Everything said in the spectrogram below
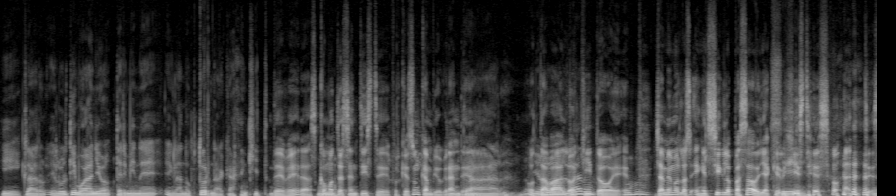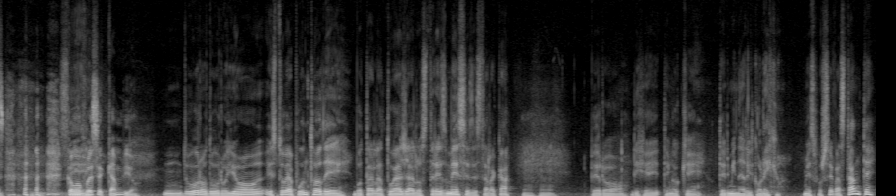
y claro, el último año terminé en la nocturna acá en Quito. De veras, ¿cómo te sentiste? Porque es un cambio grande. ¿eh? Claro. Otavalo, a Quito, eh, eh, llamémoslos en el siglo pasado, ya que dijiste eso antes. ¿Cómo fue ese cambio? Mm, duro, duro. Yo estuve a punto de botar la toalla a los tres meses de estar acá, pero dije, tengo que terminar el colegio. Me esforcé bastante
